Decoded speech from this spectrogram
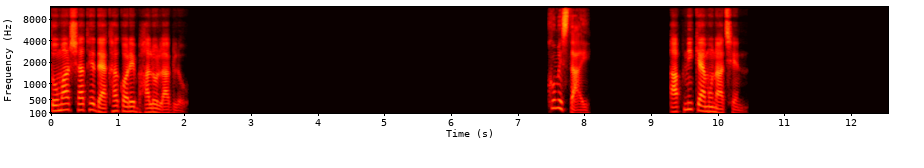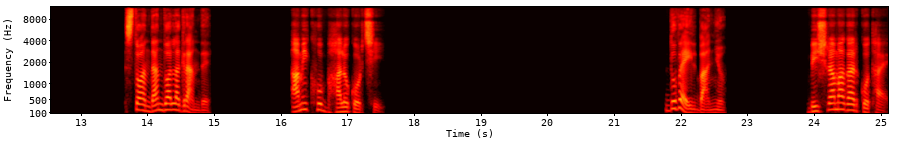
তোমার সাথে দেখা করে ভালো লাগল Come stai? আপনি কেমন আছেন Sto andando alla grande. আমি খুব ভালো করছি Dov'è il bagno? বিশ্রামাগার কোথায়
